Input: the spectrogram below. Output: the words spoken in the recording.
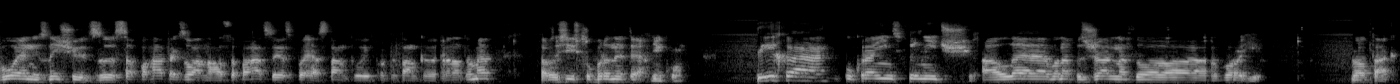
воїни знищують з сапога, так званого сапога, це СПГ, станковий протитанковий гранатомет, російську бронетехніку. Тиха українська ніч, але вона безжальна до ворогів. Ну так,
